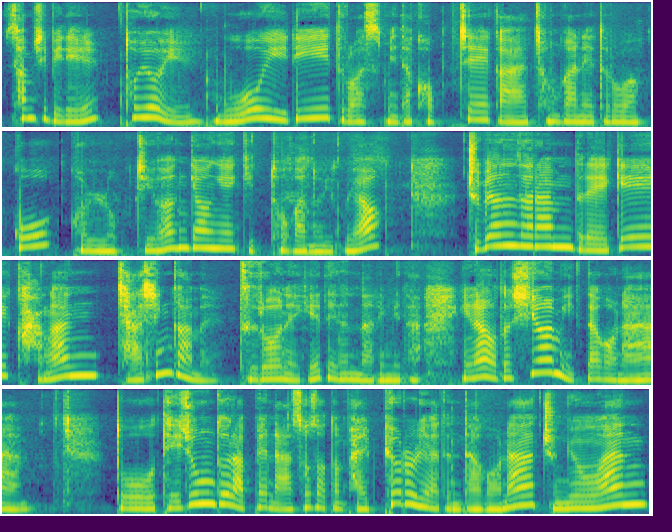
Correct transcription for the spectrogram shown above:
31일 토요일 무오일이 들어왔습니다. 겁재가 정관에 들어왔고 걸록지 환경에 기토가 놓이고요. 주변 사람들에게 강한 자신감을 드러내게 되는 날입니다. 이날 어떤 시험이 있다거나 또 대중들 앞에 나서서 어떤 발표를 해야 된다거나 중요한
